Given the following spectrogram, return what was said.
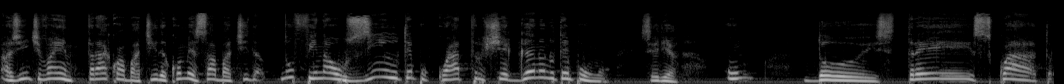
a gente vai entrar com a batida, começar a batida no finalzinho do tempo 4, chegando no tempo 1. Seria 1, 2, 3, 4.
